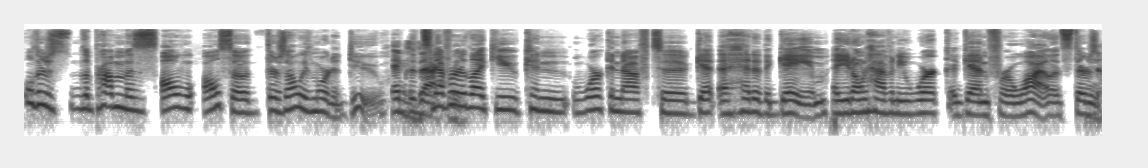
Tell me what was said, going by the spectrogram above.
Well, there's the problem is all also there's always more to do. Exactly. It's never like you can work enough to get ahead of the game and you don't have any work again for a while. It's there's no.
